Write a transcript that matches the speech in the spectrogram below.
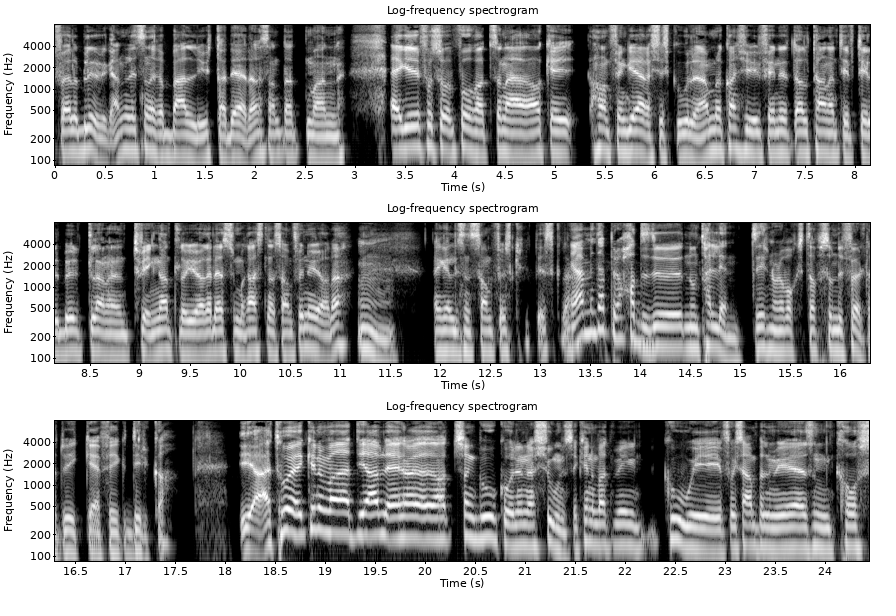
føler blir du gjerne litt sånn rebell ut av det. da, sant? At man, Jeg er for, for at sånn her, ok, han fungerer ikke i skole, da, men da kan ikke vi finne et alternativt tilbud til han og tvinge til å gjøre det som resten av samfunnet gjør. da. Jeg er sånn samfunnskritisk. da. Ja, men det er bra. Hadde du noen talenter når du vokste opp som du følte at du ikke fikk dyrka? Ja, jeg tror jeg kunne vært jævlig Jeg har hatt sånn god koordinasjon, så jeg kunne vært mye god i for eksempel mye sånn cross,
